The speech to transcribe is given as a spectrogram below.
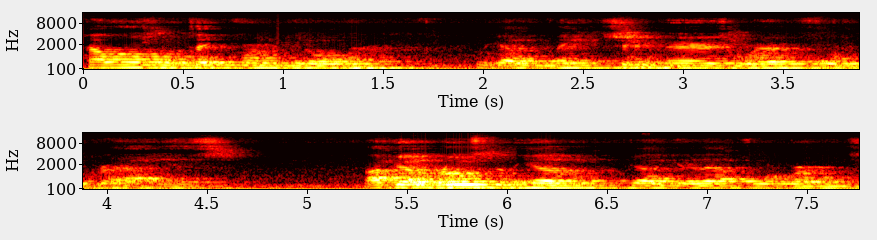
How long is it going to take for him to get over? We got to make Chicken Mary's or wherever before the crowd is. I've got a roast in the oven. We've got to get it out before it burns.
